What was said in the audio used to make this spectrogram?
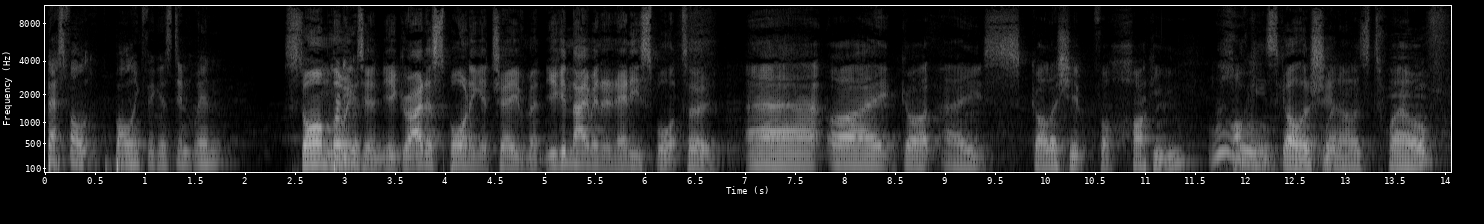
best bowling figures didn't win. Storm Pretty Lewington, your greatest sporting achievement. You can name it in any sport too. Uh, I got a scholarship for hockey Hockey scholarship. when I was 12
